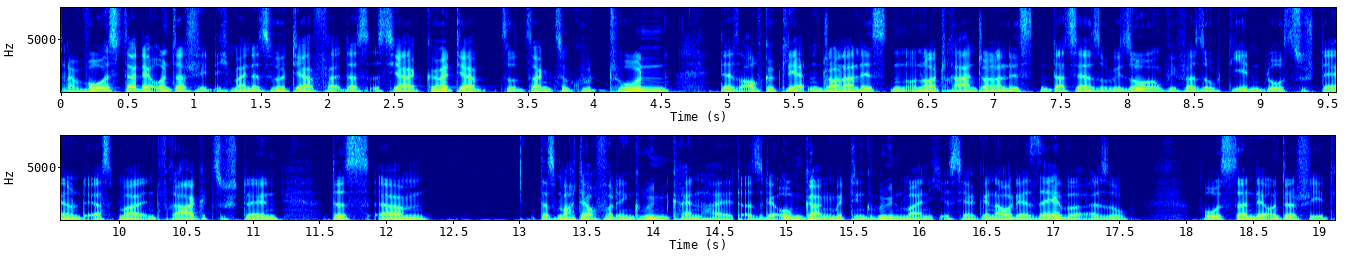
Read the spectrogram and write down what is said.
Wo ist da der Unterschied? Ich meine, es wird ja, das ist ja, gehört ja sozusagen zum guten Ton des aufgeklärten Journalisten und neutralen Journalisten, dass er sowieso irgendwie versucht, jeden bloßzustellen und erstmal in Frage zu stellen, dass ähm, das macht ja auch vor den Grünen keinen Halt. Also der Umgang mit den Grünen, meine ich, ist ja genau derselbe. Also wo ist dann der Unterschied?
